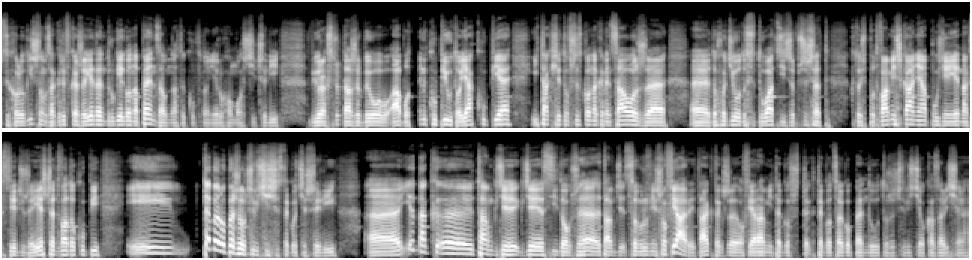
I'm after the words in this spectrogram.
psychologiczną zagrywkę, że jeden drugiego napędzał na to kupno nieruchomości, czyli w biurach sprzedaży było, a bo ten kupił, to ja kupię. I tak się to wszystko nakręcało, że e, dochodziło do sytuacji, że przyszedł ktoś po dwa mieszkania, później jednak stwierdził, że jeszcze dwa dokupi. I Deweloperzy oczywiście się z tego cieszyli, e, jednak e, tam, gdzie, gdzie jest i dobrze, tam są również ofiary, tak? Także ofiarami tego, tego całego pędu to rzeczywiście okazali się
